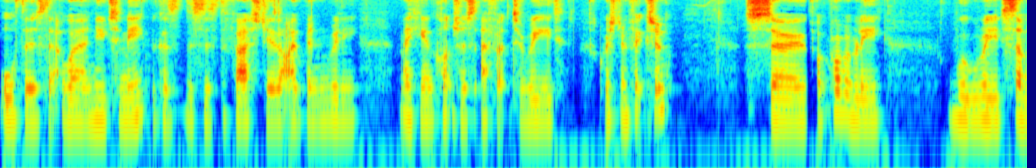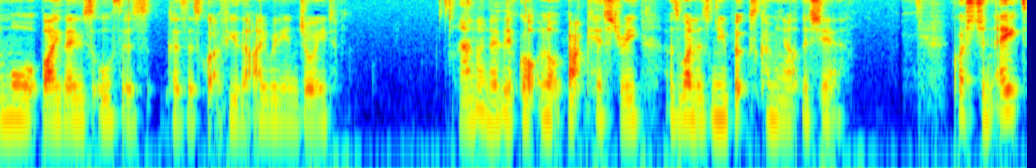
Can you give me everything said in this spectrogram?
authors that were new to me because this is the first year that I've been really making a conscious effort to read Christian fiction. So I probably will read some more by those authors because there's quite a few that I really enjoyed. And I know they've got a lot of back history as well as new books coming out this year. Question 8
